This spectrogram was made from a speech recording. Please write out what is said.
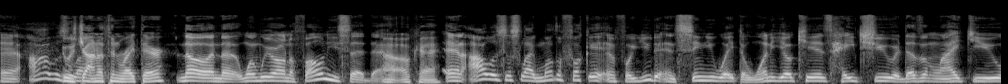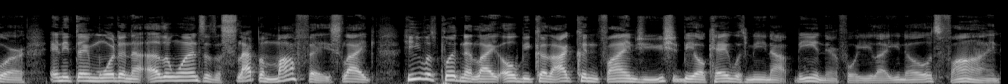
and i was It was like- Jonathan right there. no, and the, when we were on the phone, he said that. Oh, okay. And I was just like, motherfucker, and for you to insinuate that one of your kids hates you or doesn't like you or anything more than the other ones is a slap in my face. Like, he was putting it like, oh, because I couldn't find you, you should be okay with me not being there for you. Like, you know, it's fine.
